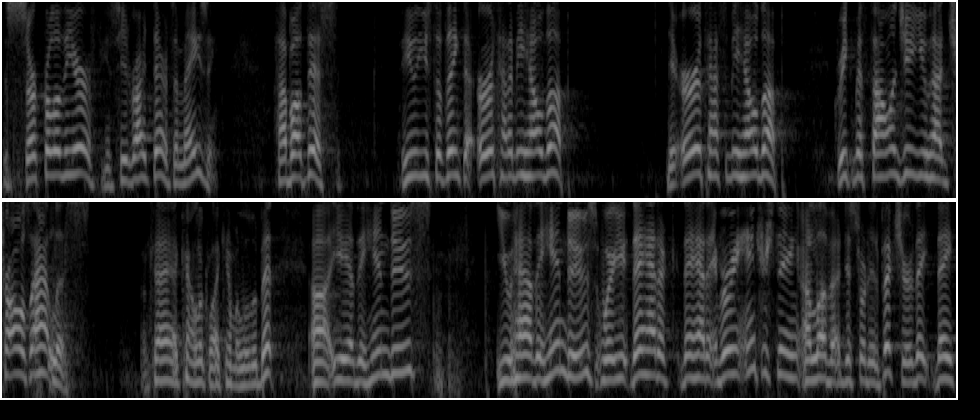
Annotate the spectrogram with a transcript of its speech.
The circle of the earth. You can see it right there. It's amazing. How about this? People used to think that earth had to be held up. The earth has to be held up. Greek mythology, you had Charles Atlas. Okay, I kind of look like him a little bit. Uh, you have the Hindus. You have the Hindus where you, they, had a, they had a very interesting, I love it, I just showed you a picture. They, they,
